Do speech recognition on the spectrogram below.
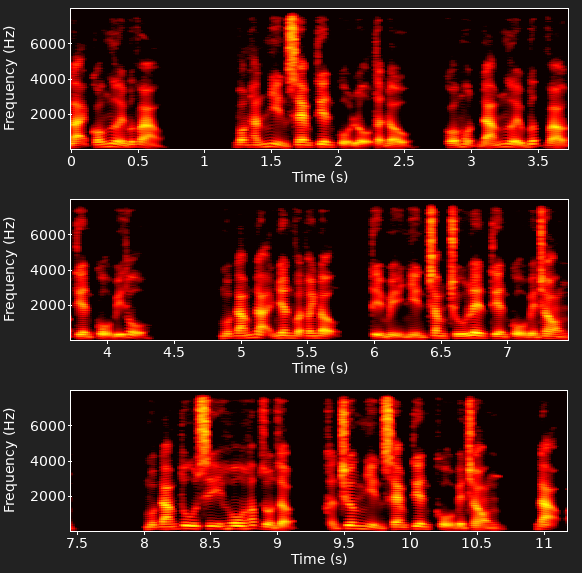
Lại có người bước vào. Bọn hắn nhìn xem tiên cổ lộ tận đầu, có một đám người bước vào tiên cổ bí thổ. Một đám đại nhân vật manh động tỉ mỉ nhìn chăm chú lên tiên cổ bên trong. Một đám tu sĩ hô hấp dồn dập, khẩn trương nhìn xem tiên cổ bên trong, đạo,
